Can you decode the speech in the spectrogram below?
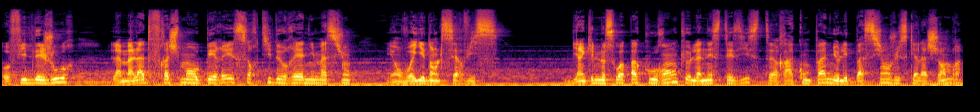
Au fil des jours, la malade fraîchement opérée est sortie de réanimation et envoyée dans le service. Bien qu'il ne soit pas courant que l'anesthésiste raccompagne les patients jusqu'à la chambre,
